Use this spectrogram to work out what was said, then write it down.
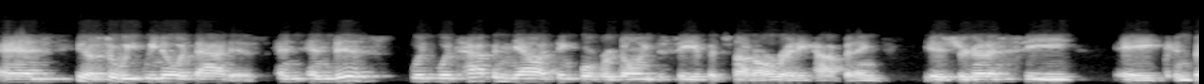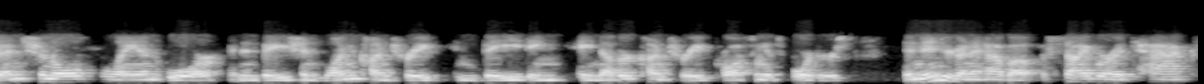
And you know, so we, we know what that is. And and this what's happening now, I think what we're going to see, if it's not already happening, is you're going to see a conventional land war, an invasion, one country invading another country, crossing its borders, and then you're going to have a, cyber attacks,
